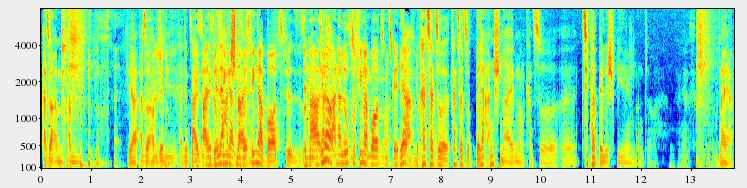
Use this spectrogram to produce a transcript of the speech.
Also am, am ja, also am dem, an dem Ball, so, Ball, so Bälle Finger, anschneiden. So Fingerboards, für, so nah, genau. also analog so zu Fingerboards und Skateboards. Ja, und du kannst halt so, kannst halt so Bälle anschneiden und kannst so äh, Zitterbälle spielen und so. naja,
